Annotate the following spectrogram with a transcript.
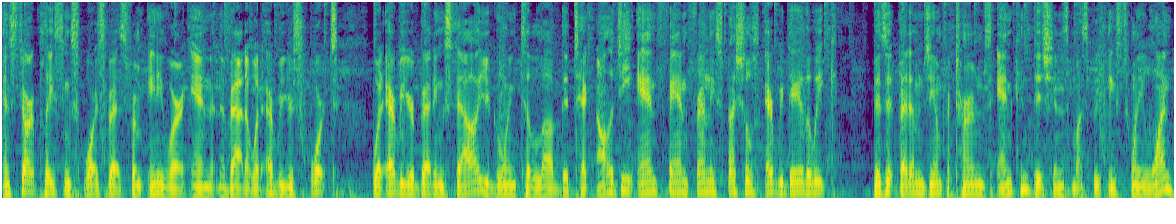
and start placing sports bets from anywhere in Nevada. Whatever your sport, whatever your betting style, you're going to love the technology and fan friendly specials every day of the week. Visit BetMGM for terms and conditions. Must be at least 21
